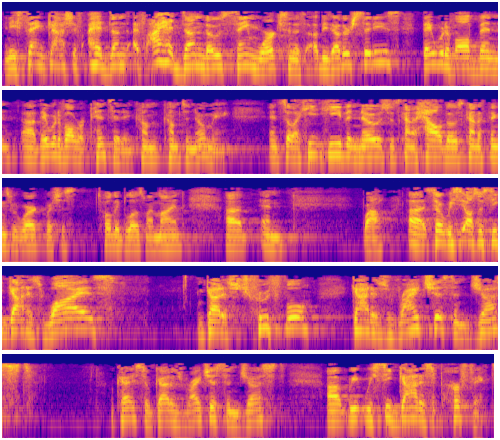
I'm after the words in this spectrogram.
he's saying, gosh, if I had done, if I had done those same works in this, these other cities, they would have all been, uh, they would have all repented and come, come to know me. And so, like, he, he even knows just kind of how those kind of things would work, which just totally blows my mind. Uh, and, Wow. Uh, so we also see God is wise, God is truthful, God is righteous and just. Okay, so God is righteous and just. Uh, we, we see God is perfect.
